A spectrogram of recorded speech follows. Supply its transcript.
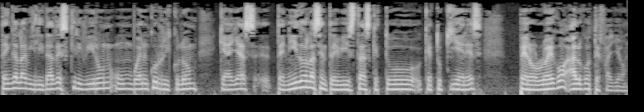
tenga la habilidad de escribir un, un, buen currículum, que hayas eh, tenido las entrevistas que tú que tú quieres, pero luego algo te falló.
